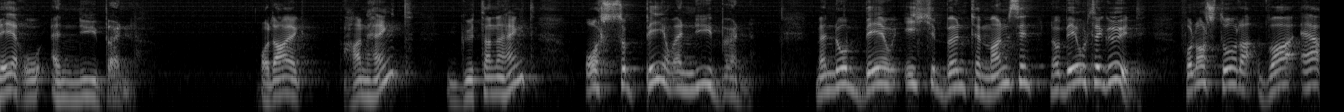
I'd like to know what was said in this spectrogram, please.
ber hun en ny bønn. Og da er han hengt, guttene er hengt, og så ber hun en ny bønn. Men nå ber hun ikke bønn til mannen sin, nå ber hun til Gud. For da står det 'Hva er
